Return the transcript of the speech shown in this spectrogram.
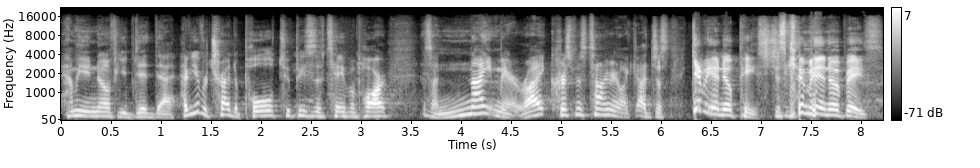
How many of you know if you did that? Have you ever tried to pull two pieces of tape apart? It's a nightmare, right? Christmas time, you're like, I just give me a new piece. Just give me a new piece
